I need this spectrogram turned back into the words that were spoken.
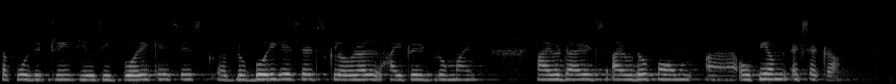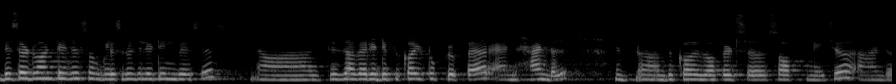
suppositories using boric acids, boric acids, chloral hydrate bromide, iodides, iodoform, opium etc. Disadvantages of glycerogelatin bases, uh, these are very difficult to prepare and handle uh, because of its uh, soft nature and uh,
